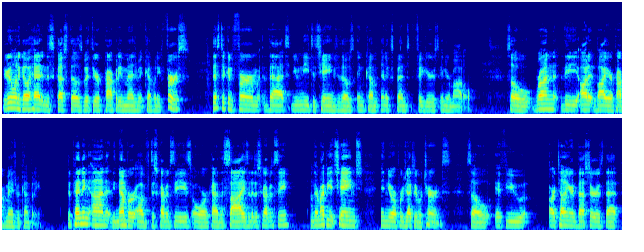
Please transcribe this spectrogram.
you're going to want to go ahead and discuss those with your property management company first, just to confirm that you need to change those income and expense figures in your model. So run the audit by your property management company. Depending on the number of discrepancies or kind of the size of the discrepancy, there might be a change in your projected returns. So if you are telling your investors that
